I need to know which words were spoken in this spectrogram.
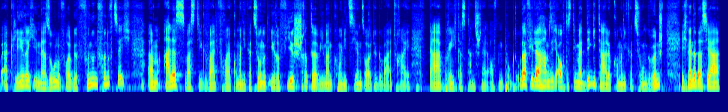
erkläre ich in der Solo-Folge 55 ähm, alles, was die gewaltfreie Kommunikation und ihre vier Schritte, wie man kommunizieren sollte, gewaltfrei. Da bringe ich das ganz schnell auf den Punkt. Oder viele haben sich auch das Thema digitale Kommunikation gewünscht. Ich nenne das ja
